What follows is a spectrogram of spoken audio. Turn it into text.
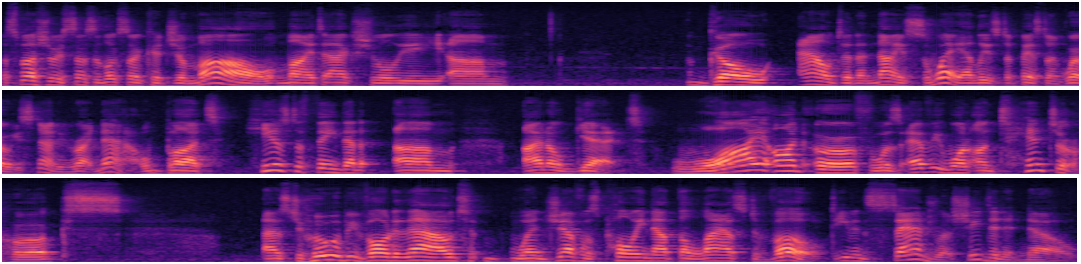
especially since it looks like a Jamal might actually um, go out in a nice way, at least based on where he's standing right now. But here's the thing that um, I don't get. Why on earth was everyone on tenterhooks as to who would be voted out when Jeff was pulling out the last vote? Even Sandra, she didn't know.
